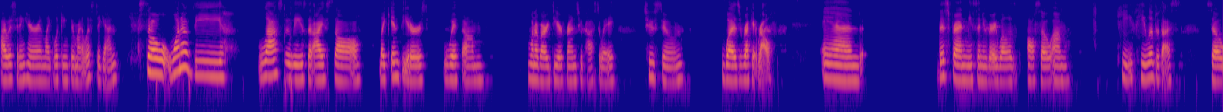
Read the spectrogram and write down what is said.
I was sitting here and like looking through my list again. So, one of the last movies that I saw, like in theaters, with um, one of our dear friends who passed away too soon, was Wreck It Ralph. And this friend, Misa, knew very well also um, Keith. He lived with us. So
